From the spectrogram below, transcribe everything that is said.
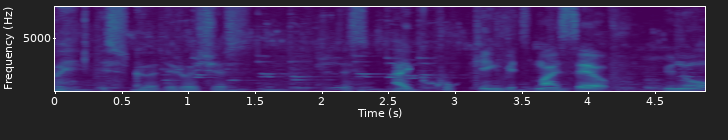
Wait, it's good, delicious. This I cooking with myself, you know.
